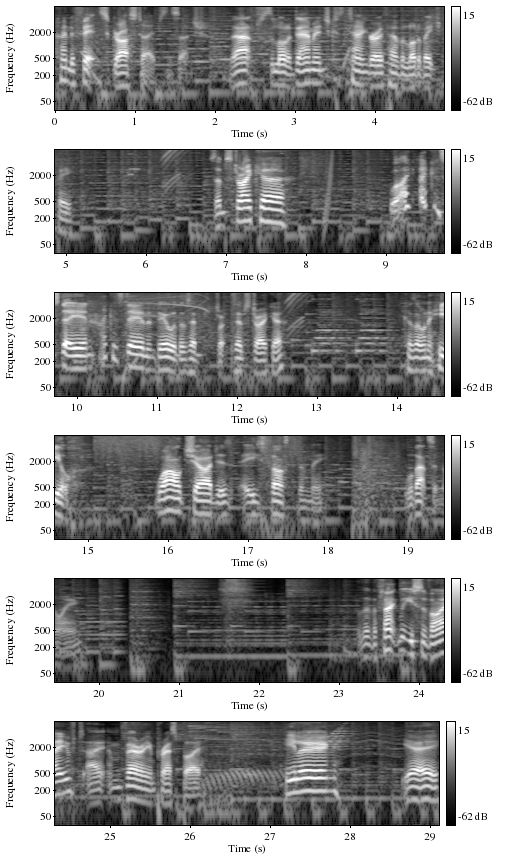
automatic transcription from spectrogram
Kind of fits grass types and such. That's a lot of damage, because Tangrowth have a lot of HP. Zebstrika... Well, I, I can stay in. I can stay in and deal with the Zeb, Zebstrika. Because I want to heal. Wild charges, he's faster than me. Well, that's annoying. The, the fact that you survived, I am very impressed by. Healing! Yay.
